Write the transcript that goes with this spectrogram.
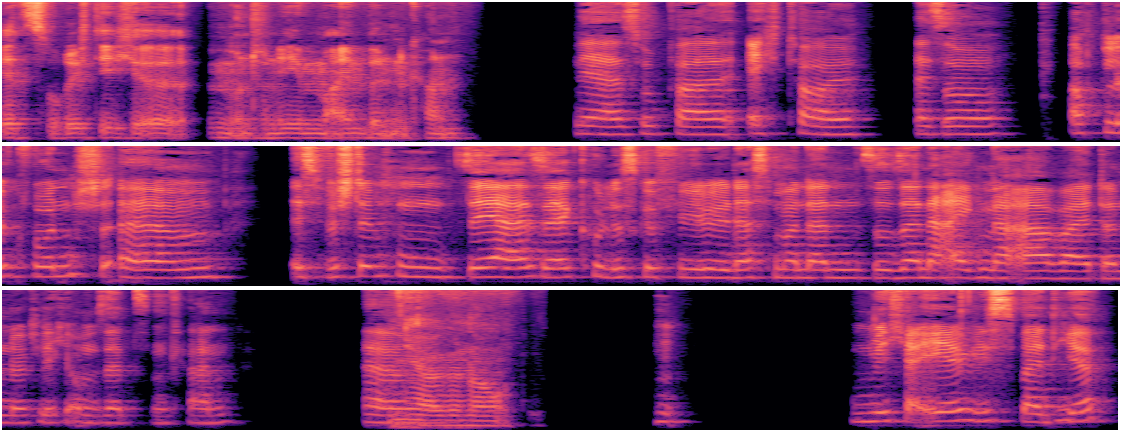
jetzt so richtig äh, im Unternehmen einbinden kann. Ja, super, echt toll. Also auch Glückwunsch. Ähm, ist bestimmt ein sehr, sehr cooles Gefühl, dass man dann so seine eigene Arbeit dann wirklich umsetzen kann. Ähm, ja, genau. Michael, wie ist es bei dir?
